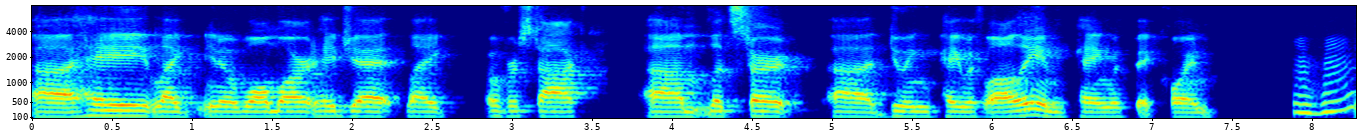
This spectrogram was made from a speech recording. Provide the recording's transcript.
uh, hey, like, you know, Walmart, hey, Jet, like Overstock, um, let's start doing pay with Lolli and paying with Bitcoin. Mm-hmm.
